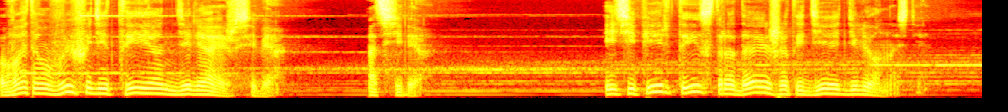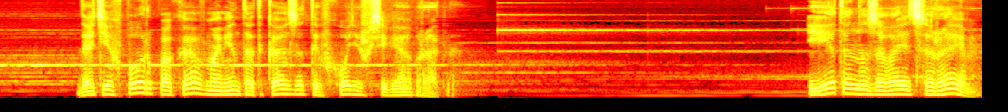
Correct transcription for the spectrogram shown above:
В этом выходе ты отделяешь себя от себя. И теперь ты страдаешь от идеи отделенности. До тех пор, пока в момент отказа ты входишь в себя обратно. И это называется раем.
